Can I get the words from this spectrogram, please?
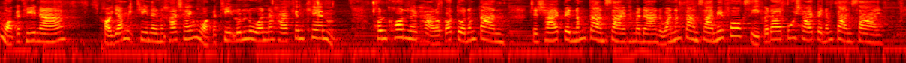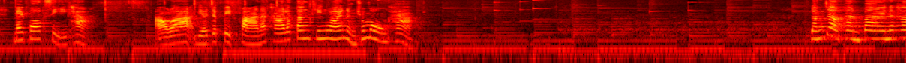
หัวกะทินะ ขอย้ำอีกทีหนึ่งนะคะ ใช้หัวกะทิล้วนๆนะคะ เข้มๆ ข้นๆเลยค่ะ แล้วก็ตัวน้ำตาลจะใช้เป็นน้ำตาลทรายธรรมดา หรือว่าน้ำตาลทรายไม่ฟอกสีก็ได้ผู้ใช้เป็นน้ำตาลทรายไม่ฟอกสีค่ะ เอาละเดี๋ยวจะปิดฝานะคะ แล้วตั้งทิ้งไว้1ชั่วโมงค่ะ หลังจากผ่านไปนะคะ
